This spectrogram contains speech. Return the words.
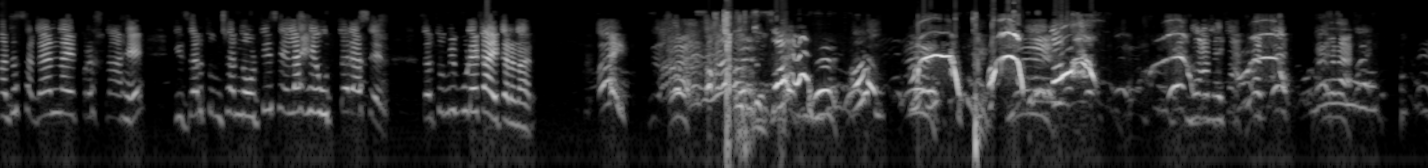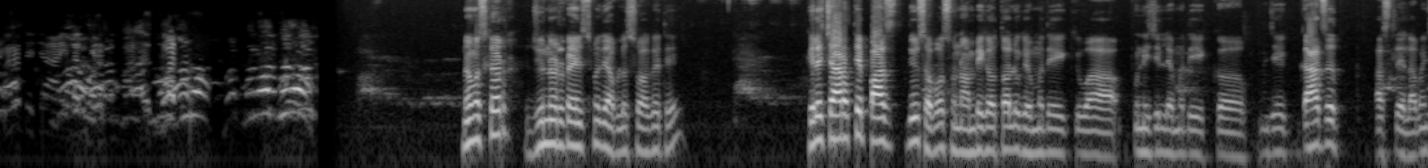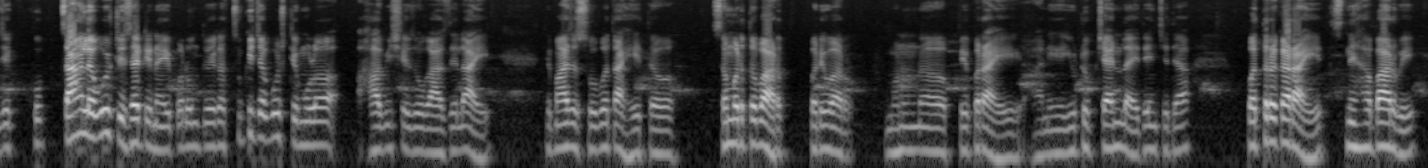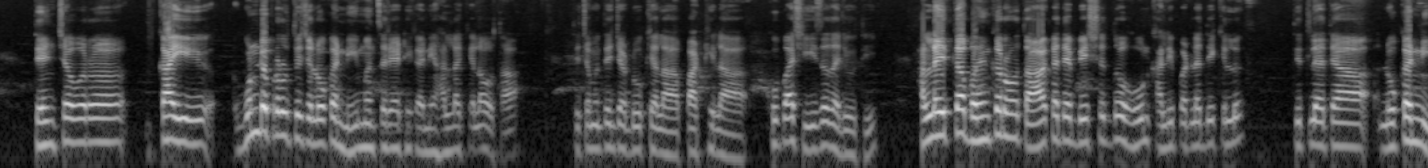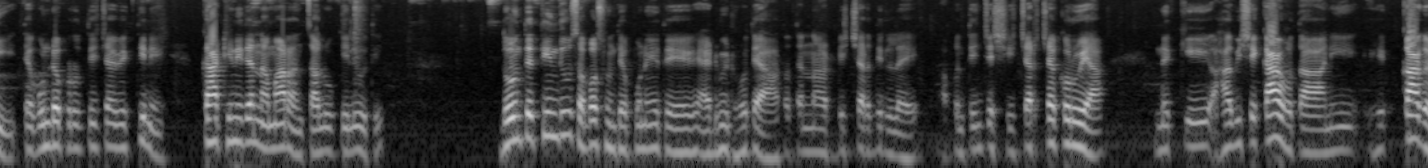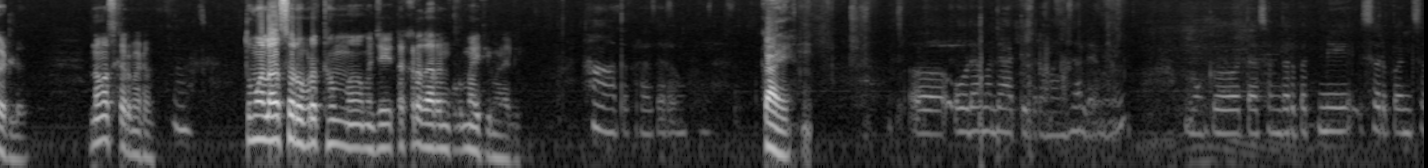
माझा सगळ्यांना एक प्रश्न आहे की जर तुमच्या नोटिसेला हे उत्तर असेल तर तुम्ही पुढे काय करणार? नमस्कार जुन्नर टाइम्समध्ये आपलं स्वागत आहे. गेल्या चार ते पाच दिवसापासून आंबेगाव तालुक्यामध्ये किंवा पुणे जिल्ह्यामध्ये एक म्हणजे गाजत असलेला. म्हणजे खूप चांगल्या गोष्टीसाठी नाही परंतु एका चुकीच्या गोष्टीमुळं हा विषय जो गाजलेला आहे ते माझ्यासोबत आहेत समर्थ भारत परिवार म्हणून पेपर आहे आणि यूट्यूब चॅनल आहे. त्यांचे त्या पत्रकार आहेत स्नेहा बारवे. त्यांच्यावर काही गुंड प्रवृत्तीच्या लोकांनी मंचर या ठिकाणी हल्ला केला होता. त्याच्यामध्ये त्यांच्या डोक्याला पाठीला खूप अशी इजा झाली होती. हल्ला इतका भयंकर होता का त्या बेशुद्ध होऊन खाली पडल्या देखील तिथल्या त्या लोकांनी त्या गुंड प्रवृत्तीच्या व्यक्तीने काठीने त्यांना मारहाण चालू केली होती. दोन ते तीन दिवसापासून त्या पुणे येथे ॲडमिट होत्या. आता त्यांना डिस्चार्ज दिलेला आहे. आपण त्यांच्याशी चर्चा करूया. नक्की हा विषय काय होता आणि हे का घडलं? नमस्कार मॅडम. तुम्हाला सर्वप्रथम म्हणजे तक्रारदारांकडून माहिती मिळाली. हां तक्रार काय? ओढ्यामध्ये अतिक्रमण झालं आहे म्हणून. मग त्या संदर्भात मी सरपंच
